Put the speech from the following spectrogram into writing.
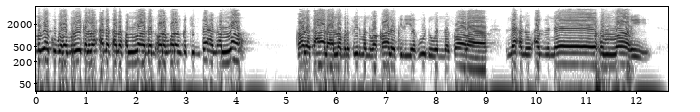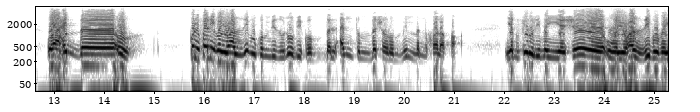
mengaku bahwa mereka adalah anak-anak Allah dan orang-orang kecintaan Allah. Qala ta'ala Allah berfirman wa qalatil yahudu wan nasara nahnu abna'u Allah wa ahibba'uh قل فلم يعذبكم بذنوبكم بل أنتم بشر ممن خلق يغفر لمن يشاء ويعذب من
